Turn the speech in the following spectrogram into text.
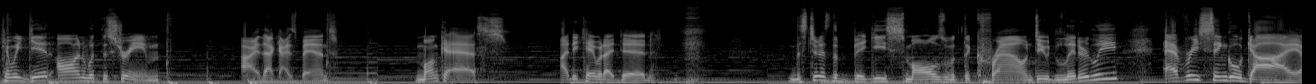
Can we get on with the stream? All right, that guy's banned. monkaS. IDK what I did. This dude has the Biggie Smalls with the crown. Dude, literally every single guy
